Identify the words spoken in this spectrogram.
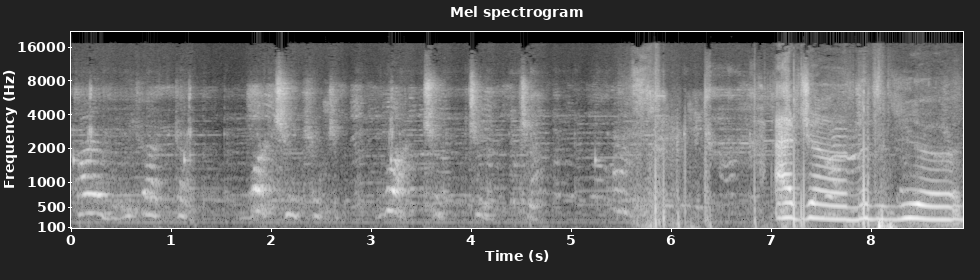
Kalbi kalbi. Ercan, çu.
